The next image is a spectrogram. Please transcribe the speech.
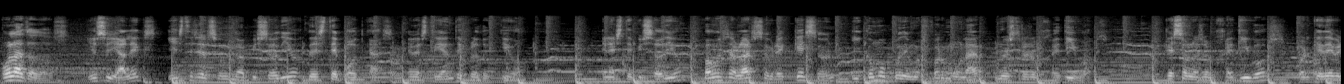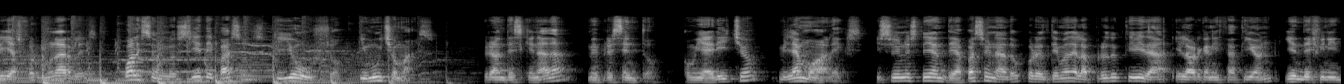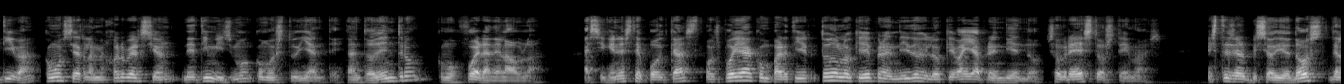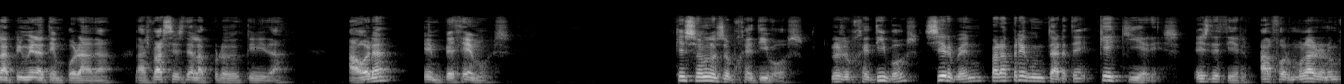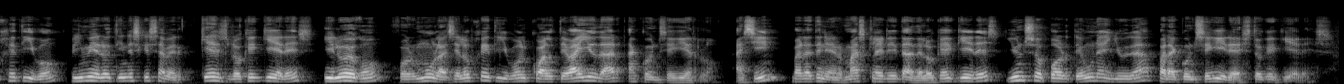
Hola a todos, yo soy Alex y este es el segundo episodio de este podcast, El Estudiante Productivo. En este episodio vamos a hablar sobre qué son y cómo podemos formular nuestros objetivos. ¿Qué son los objetivos? ¿Por qué deberías formularles? ¿Cuáles son los 7 pasos que yo uso? Y mucho más. Pero antes que nada, me presento. Como ya he dicho, me llamo Alex y soy un estudiante apasionado por el tema de la productividad y la organización y en definitiva, cómo ser la mejor versión de ti mismo como estudiante, tanto dentro como fuera del aula. Así que en este podcast os voy a compartir todo lo que he aprendido y lo que vaya aprendiendo sobre estos temas. Este es el episodio 2 de la primera temporada, las bases de la productividad. Ahora, empecemos. ¿Qué son los objetivos? Los objetivos sirven para preguntarte qué quieres. Es decir, al formular un objetivo, primero tienes que saber qué es lo que quieres y luego formulas el objetivo el cual te va a ayudar a conseguirlo. Así vas a tener más claridad de lo que quieres y un soporte, una ayuda para conseguir esto que quieres.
